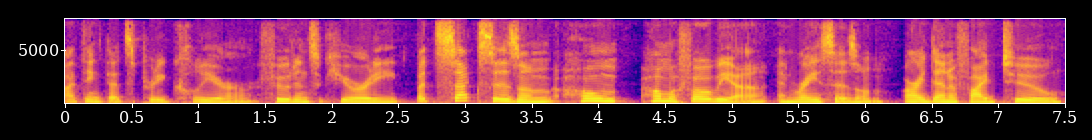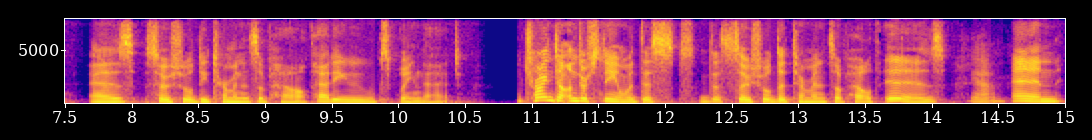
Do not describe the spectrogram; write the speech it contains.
I think that's pretty clear. Food insecurity. But sexism, hom- homophobia, and racism are identified too as social determinants of health. How do you explain that? trying to understand what this the social determinants of health is yeah. and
